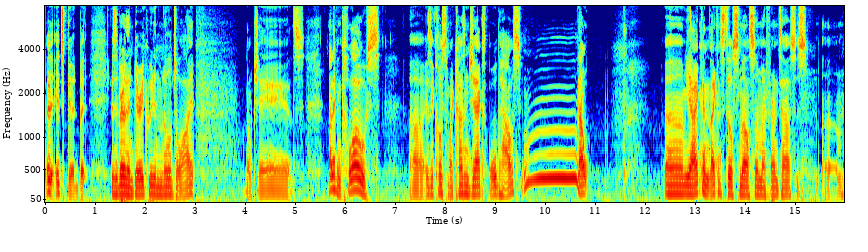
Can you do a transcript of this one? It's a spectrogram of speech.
It's good, but is it better than Dairy Queen in the middle of July? No chance. Not even close. Uh, is it close to my cousin Jack's old house? Mm, no. Um, yeah, I can I can still smell some of my friends' houses. Um,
